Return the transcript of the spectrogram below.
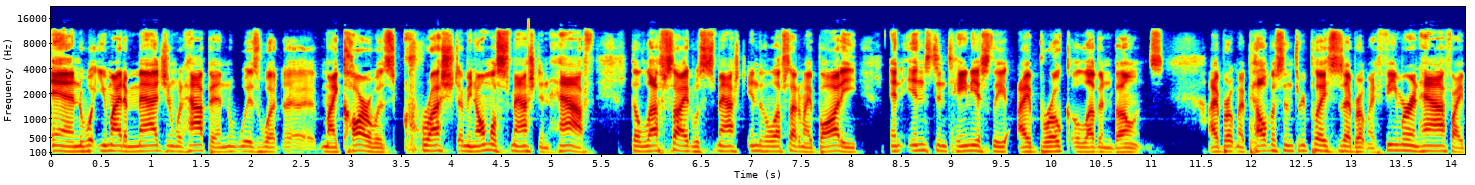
And what you might imagine would happen was what uh, my car was crushed, I mean, almost smashed in half. The left side was smashed into the left side of my body, and instantaneously, I broke 11 bones. I broke my pelvis in three places. I broke my femur in half. I,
